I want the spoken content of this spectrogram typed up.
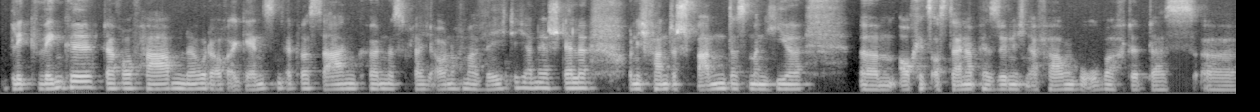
Blickwinkel darauf haben ne, oder auch ergänzend etwas sagen können. Das ist vielleicht auch nochmal wichtig an der Stelle. Und ich fand es spannend, dass man hier ähm, auch jetzt aus deiner persönlichen Erfahrung beobachtet, dass äh,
